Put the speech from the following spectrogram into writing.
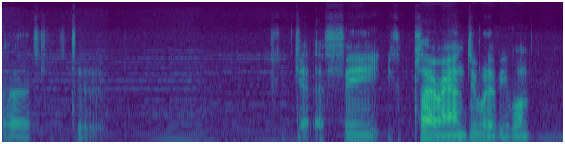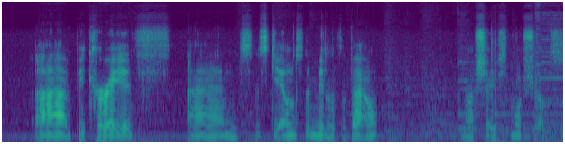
Uh, get their feet, you can play around, do whatever you want. Uh, be creative, and let's get on to the middle of the battle, and I'll show you some more shots.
